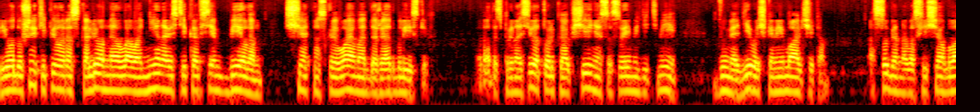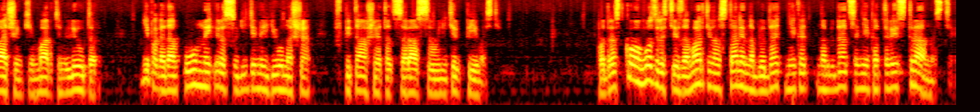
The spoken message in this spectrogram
В его душе кипела раскаленная лава ненависти ко всем белым – тщательно скрываемая даже от близких. Радость приносила только общение со своими детьми, двумя девочками и мальчиком. Особенно восхищал младшенький Мартин Лютер, не по годам умный и рассудительный юноша, впитавший от отца расовую нетерпимость. В подростковом возрасте за Мартином стали наблюдать неко... наблюдаться некоторые странности.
